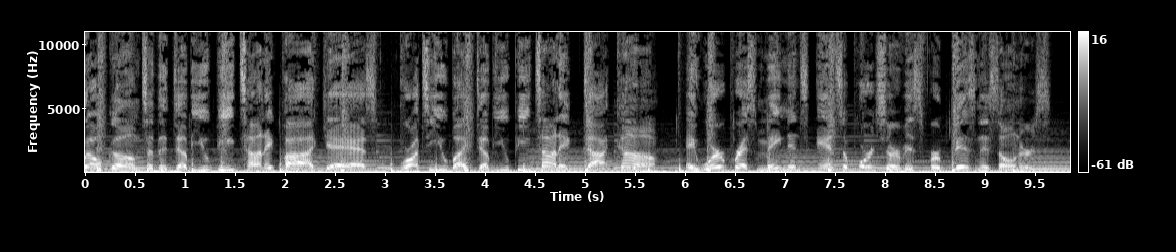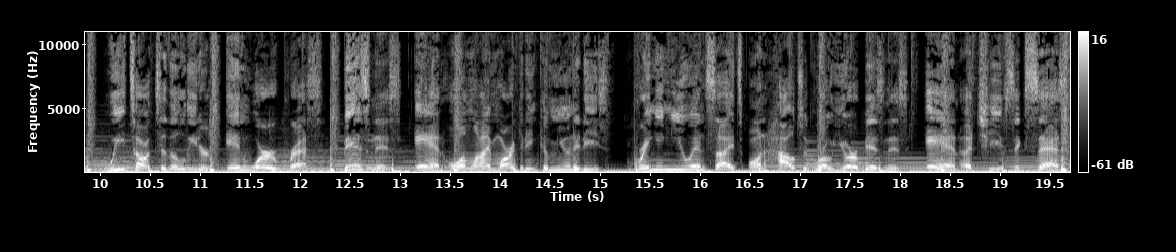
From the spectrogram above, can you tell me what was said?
Welcome to the WP Tonic Podcast, brought to you by WPTonic.com, a WordPress maintenance and support service for business owners. We talk to the leaders in WordPress, business, and online marketing communities, bringing you insights on how to grow your business and achieve success.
